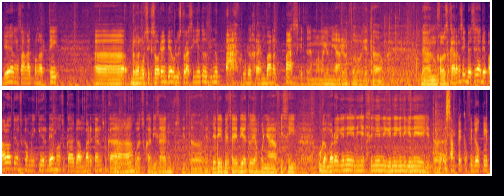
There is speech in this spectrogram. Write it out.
dia yang sangat mengerti eh, dengan musik sore dia ilustrasinya tuh gini pah udah keren banget pas gitu sama Mayumi Haryoto gitu. Dan kalau sekarang sih biasanya ada Palo tuh yang suka mikir dia emang suka gambar kan, suka Ah. buat suka desain gitu. Jadi biasanya dia tuh yang punya visi, oh gambarnya gini, ininya ke sini, ini gini, gini, gini gitu. Sampai ke video klip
